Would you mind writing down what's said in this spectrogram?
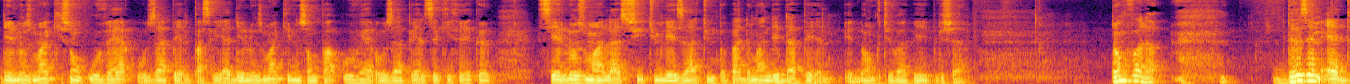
des logements qui sont ouverts aux appels. Parce qu'il y a des logements qui ne sont pas ouverts aux appels, ce qui fait que ces logements-là, si tu les as, tu ne peux pas demander d'appel. Et donc, tu vas payer plus cher. Donc voilà. Deuxième aide.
